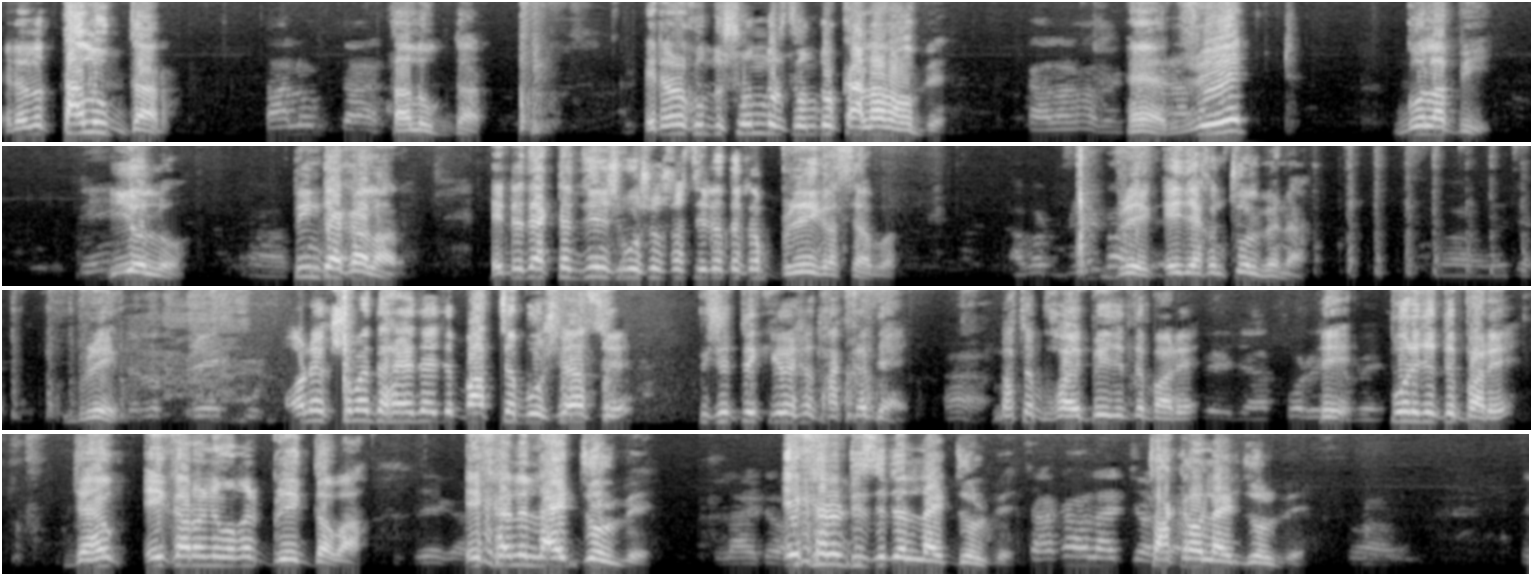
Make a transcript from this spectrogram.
এটা হলো তালুকদার। তালুকদার। এটারও কিন্তু সুন্দর সুন্দর কালার হবে। হ্যাঁ রেড গোলাপি ইয়েলো তিনটা কালার এটাতে একটা জিনিস বসে আছে এটাতে একটা ব্রেক আছে আবার। ব্রেক এই যে এখন চলবে না। ব্রেক অনেক সময় দেখা যায় যে বাচ্চা বসে আছে পিছের থেকে কেউ এসে ধাক্কা দেয়। হ্যাঁ। বাচ্চা ভয় পেয়ে যেতে পারে পরে পড়ে যেতে পারে। যাই হোক এই কারণে আমার ব্রেক দেওয়া। এখানে লাইট জ্বলবে। এখানে ডিজিটাল লাইট জ্বলবে। চাকাও লাইট জ্বলবে।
